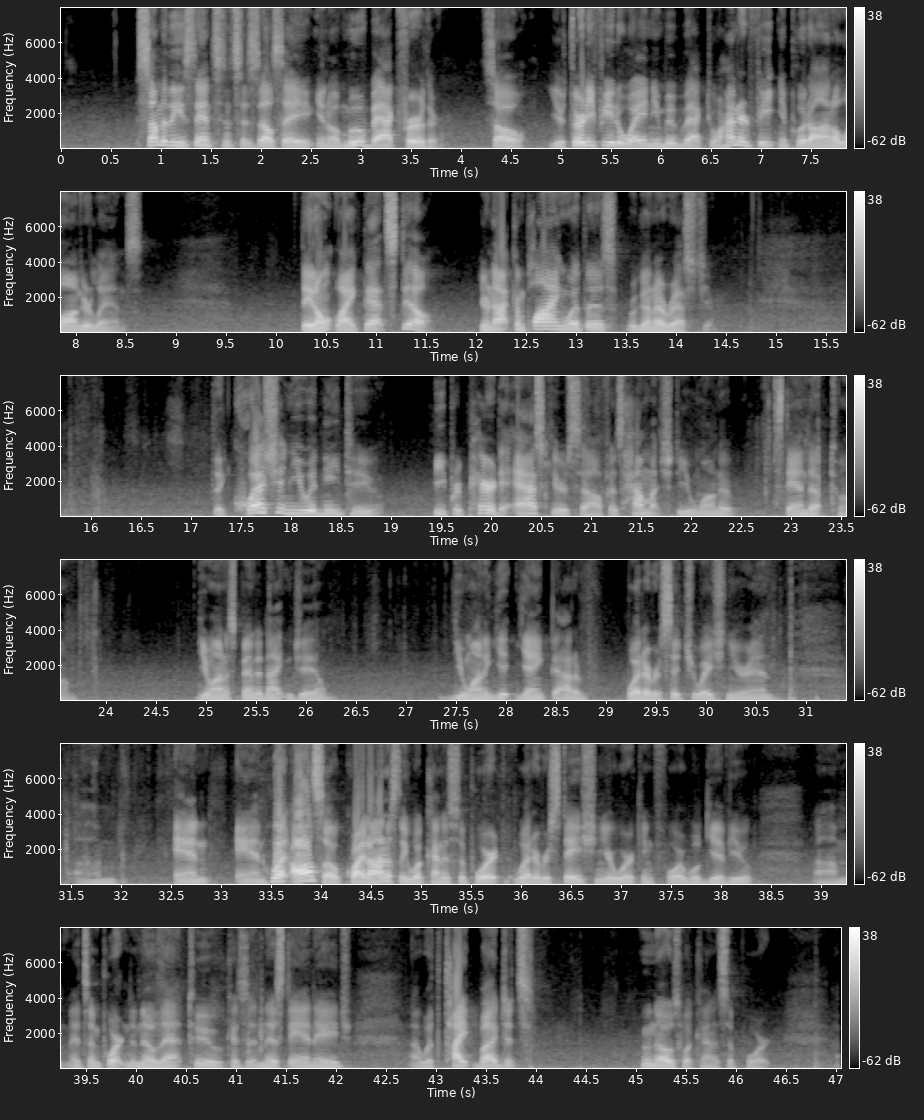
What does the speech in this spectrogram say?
some of these instances, they'll say, you know, move back further. So you're 30 feet away and you move back to 100 feet and you put on a longer lens. They don't like that still. You're not complying with this, we're going to arrest you. The question you would need to be prepared to ask yourself is how much do you want to stand up to them? Do you want to spend a night in jail? Do you want to get yanked out of whatever situation you're in. Um, and, and what also, quite honestly, what kind of support whatever station you're working for will give you. Um, it's important to know that too, because in this day and age, uh, with tight budgets, who knows what kind of support.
